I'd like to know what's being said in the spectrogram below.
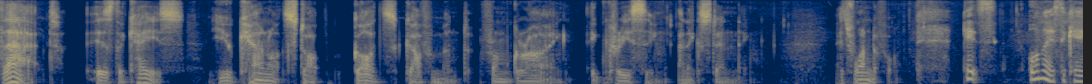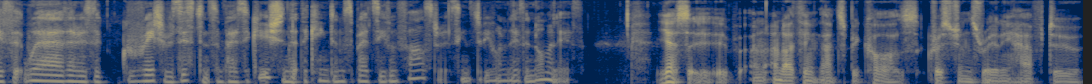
that is the case, you cannot stop God's government from growing, increasing, and extending. It's wonderful. It's almost the case that where there is a greater resistance and persecution, that the kingdom spreads even faster. It seems to be one of those anomalies. Yes, it, and, and I think that's because Christians really have to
